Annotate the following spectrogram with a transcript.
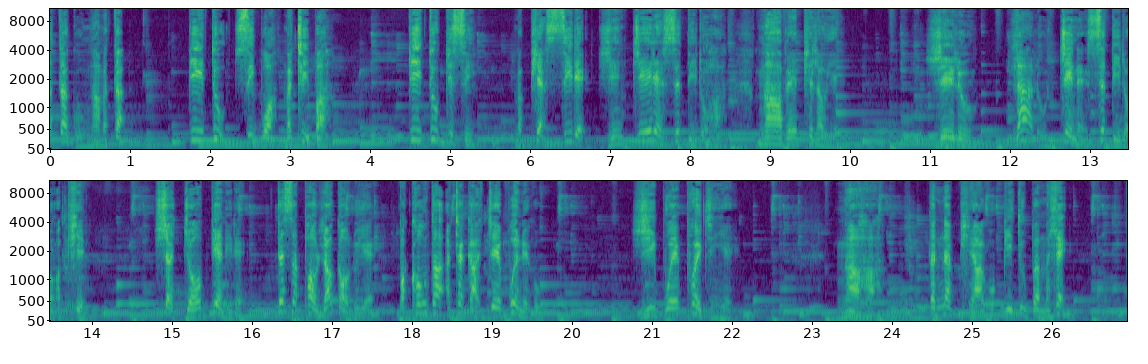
အသက်ကိုငါမတတ်ပြည်သူစီးပွားမထိပါပြည်သူပစ္စည်း မဖြတ်စည်းတဲ့ရင်ကျဲတဲ့စစ်တီတော်ဟာငါပဲဖြစ်လောက်ရဲ့ရေလိုလလိုကျင့်တဲ့စစ်တီတော်အဖြစ်ရှက်ကြောပြက်နေတဲ့တက်ဆက်ဖောက်လောက်ကောင်တွေရဲ့ပခုံးသားအထက်ကကျဲပွင့်တွေကိုရီပွဲဖွဲ့ခြင်းရဲ့ငါဟာတနက်ဖျားကိုပြည်သူပတ်မလှက်တ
